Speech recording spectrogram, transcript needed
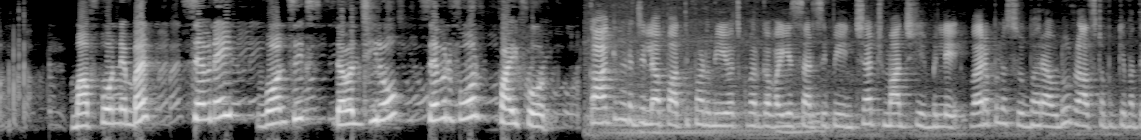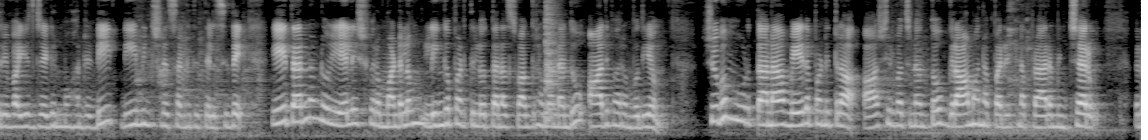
మా phone number seven eight one six double zero seven four five four. Kakinada జిల్లా పత్తిపాడు నియోజకవర్గ వైఎస్ఆర్సీపీ ఇన్ఛార్జ్ మాజీ ఎమ్మెల్యే వరపుల సుబ్బారావును రాష్ట్ర ముఖ్యమంత్రి వైఎస్ జగన్మోహన్ రెడ్డి నియమించిన సంగతి తెలిసిందే. ఈ తరుణంలో ఏలేశ్వరం మండలం లింగపర్తిలో తన స్వగృహమనందు ఆదివారం ఉదయం శుభముహూర్తాన వేద పండితుల ఆశీర్వచనంతో గ్రామాన పర్యటన ప్రారంభించారు.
